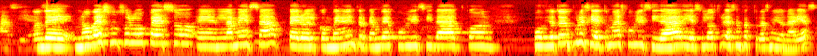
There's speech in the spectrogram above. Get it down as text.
Así es. Donde no ves un solo peso en la mesa, pero el convenio de intercambio de publicidad con yo te doy publicidad y tú me das publicidad y eso y lo otro y hacen facturas millonarias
